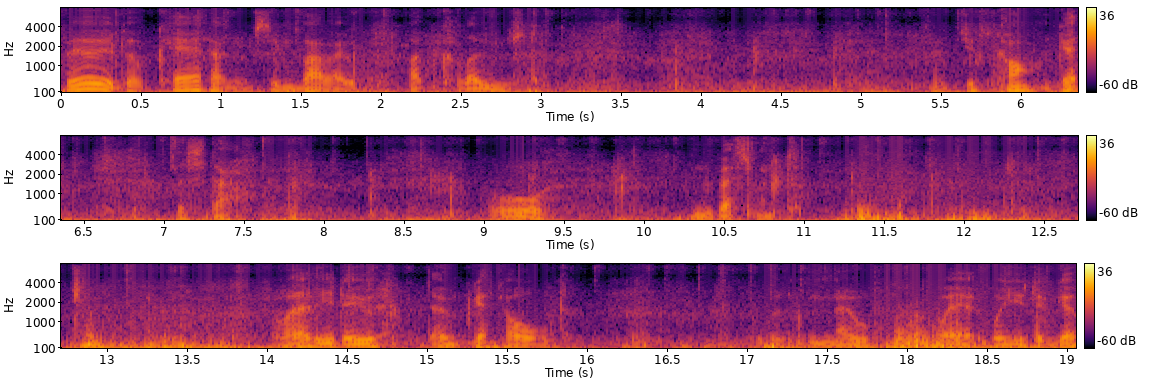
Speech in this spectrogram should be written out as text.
third of care homes in Barrow have closed. They just can't get the staff or investment. Whatever you do, don't get old. There's nowhere for you to go.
